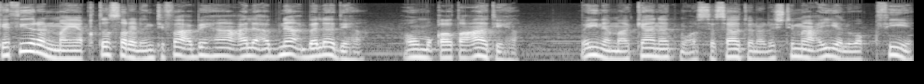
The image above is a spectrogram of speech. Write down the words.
كثيرا ما يقتصر الانتفاع بها على أبناء بلدها أو مقاطعاتها. بينما كانت مؤسساتنا الاجتماعية الوقفية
